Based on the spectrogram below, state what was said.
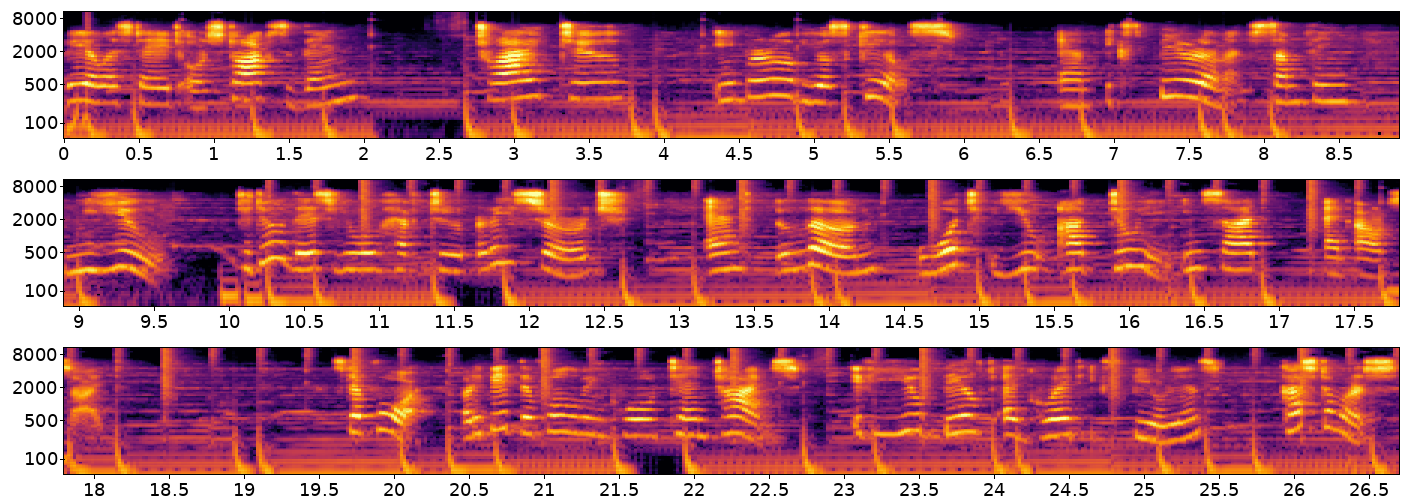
real estate or stocks, then try to improve your skills and experiment something new. To do this, you will have to research and learn what you are doing inside and outside. Step 4. Repeat the following quote 10 times. If you build a great experience, customers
